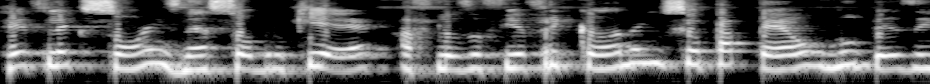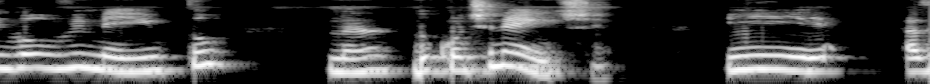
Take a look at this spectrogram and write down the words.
reflexões né, sobre o que é a filosofia africana e o seu papel no desenvolvimento né, do continente. E as,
